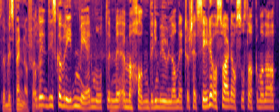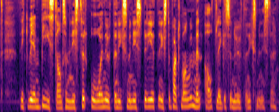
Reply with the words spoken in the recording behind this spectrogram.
Så det blir spennende å følge. Og de, de skal vri den mer mot med, med handel med u-land, rett og slett, sier de. Og så er det også snakk om at det ikke blir en bistandsminister og en utenriksminister i Utenriksdepartementet, men alt legges under utenriksministeren.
